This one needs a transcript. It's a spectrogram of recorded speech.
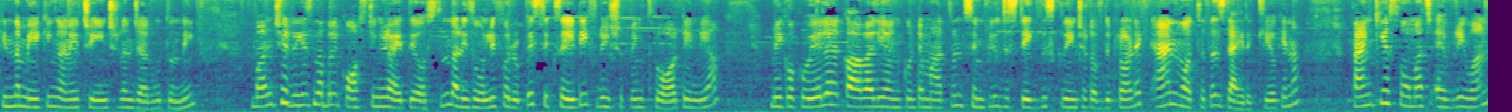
కింద మేకింగ్ అనేది చేయించడం జరుగుతుంది. మంచి రీజనబుల్ కాస్టింగ్లో అయితే వస్తుంది. That is only for rupees six eighty free shipping throughout India మీకు ఒకవేళ కావాలి అనుకుంటే మాత్రం simply just take the screenshot of the product and WhatsApp us directly ఓకేనా thank you so much everyone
